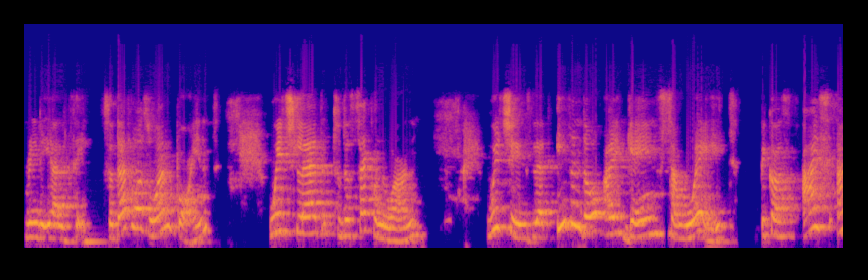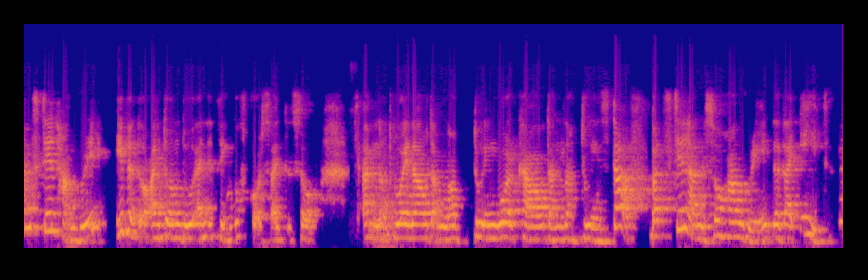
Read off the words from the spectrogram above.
really healthy. So that was one point, which led to the second one, which is that even though I gained some weight, because I, I'm still hungry, even though I don't do anything. Of course, I do. So I'm not going out, I'm not doing workout, I'm not doing stuff, but still I'm so hungry that I eat.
